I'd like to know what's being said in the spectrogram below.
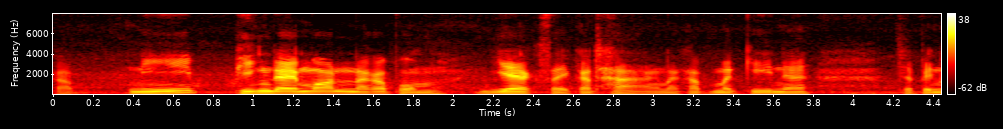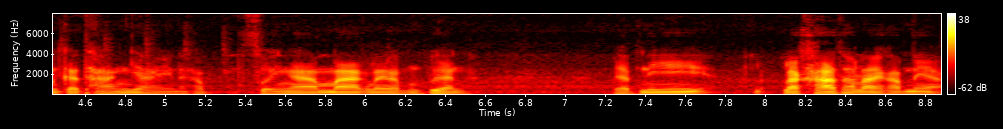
ครับ นี้พิงค์ไดมอนด์นะครับผมแยกใส่กระถางนะครับ เมื่อกี้นะจะเป็นกระถางใหญ่นะครับ สวยงามมากเลยครับเพื่อนๆแบบนี้ราคาเท่าไหร่ครับเนี่ย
